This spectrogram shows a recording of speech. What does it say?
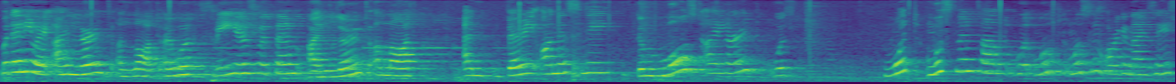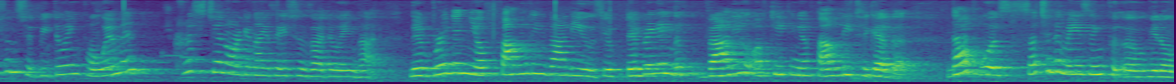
But anyway, I learned a lot. I worked three years with them. I learned a lot. And very honestly, the most I learned was what Muslim, what Mus- Muslim organizations should be doing for women. Christian organizations are doing that. They're bringing your family values. You're, they're bringing the value of keeping your family together That was such an amazing, uh, you know,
